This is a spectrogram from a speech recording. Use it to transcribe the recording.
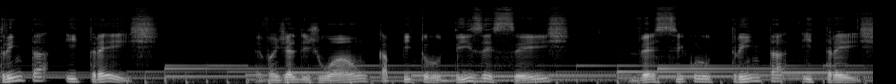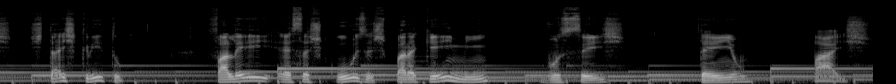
33. Evangelho de João, capítulo 16, versículo 33. Está escrito: Falei essas coisas para que em mim vocês tenham paz.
